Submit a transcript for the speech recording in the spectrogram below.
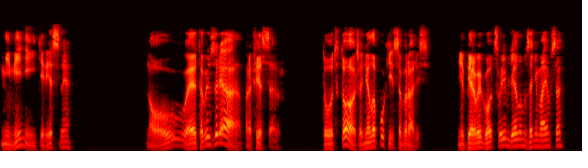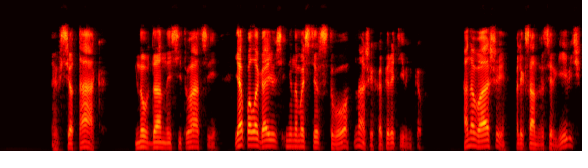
не менее интересное. Ну, это вы зря, профессор. Тут тоже не лопухи собрались. Не первый год своим делом занимаемся. Все так. Но в данной ситуации я полагаюсь не на мастерство наших оперативников, а на ваши, Александр Сергеевич,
